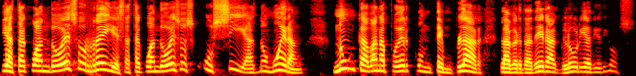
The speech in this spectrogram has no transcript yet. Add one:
Y hasta cuando esos reyes, hasta cuando esos usías no mueran, nunca van a poder contemplar la verdadera gloria de Dios.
